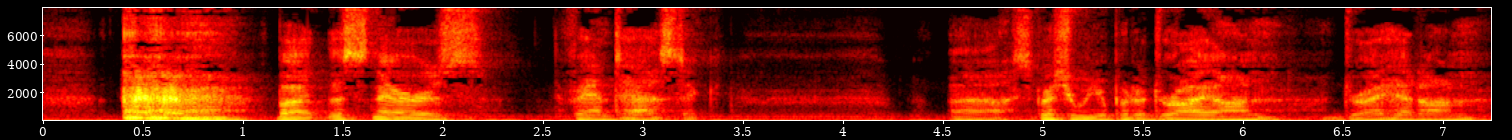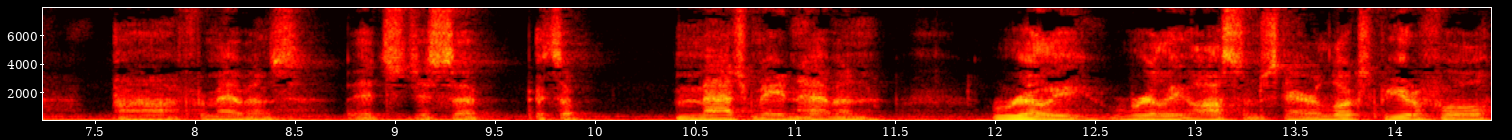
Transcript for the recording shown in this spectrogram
but the snare is fantastic. Uh, especially when you put a dry on, dry head on uh, from Evans. It's just a, it's a match made in heaven. Really, really awesome snare. Looks beautiful.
